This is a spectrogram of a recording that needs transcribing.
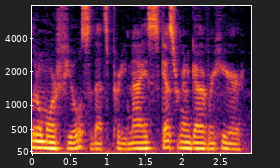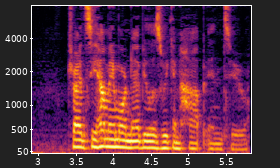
little more fuel, so that's pretty nice. Guess we're going to go over here. Try and see how many more nebulas we can hop into.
